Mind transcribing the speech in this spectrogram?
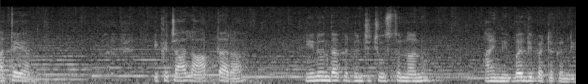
అత్తయ్య ఇక చాలా ఆపుతారా? నేను ఇందాకటి నుంచి చూస్తున్నాను. ఆయన ఇబ్బంది పెట్టకండి.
